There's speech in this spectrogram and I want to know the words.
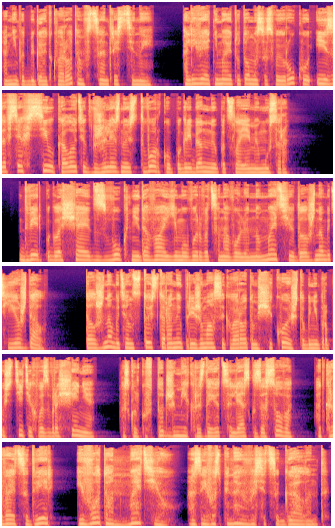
Они подбегают к воротам в центре стены. Оливия отнимает у Томаса свою руку и изо всех сил колотит в железную створку, погребенную под слоями мусора. Дверь поглощает звук, не давая ему вырваться на волю, но Мэтью, должно быть, ее ждал. Должно быть, он с той стороны прижимался к воротам щекой, чтобы не пропустить их возвращение, поскольку в тот же миг раздается лязг засова, открывается дверь, и вот он, Мэтью, а за его спиной высится Галланд.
